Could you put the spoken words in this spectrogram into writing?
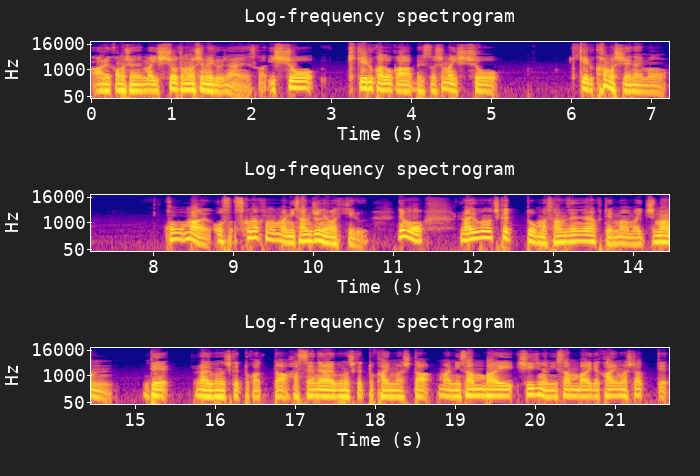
あれかもしれない。まあ一生楽しめるじゃないですか。一生聞けるかどうかは別として、まあ一生聞けるかもしれないもの。今後、まあ、少なくともまあ2、30年は聞ける。でも、ライブのチケット、まあ3000円じゃなくて、まあまあ1万でライブのチケット買った。8000円でライブのチケット買いました。まあ、2、3倍、CD の2、3倍で買いましたって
